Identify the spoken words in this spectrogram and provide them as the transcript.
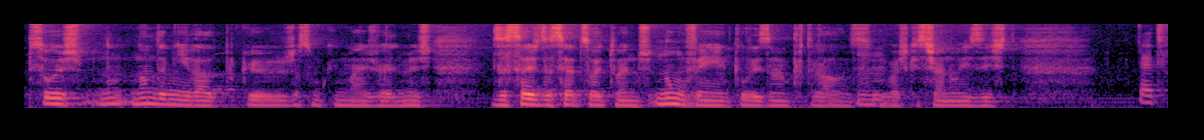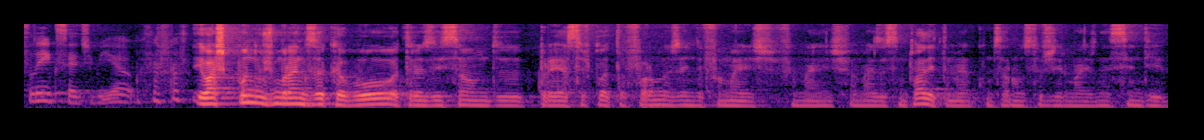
pessoas, não, não da minha idade, porque eu já sou um bocadinho mais velho, mas 16, 17, 18 anos, não veem televisão em Portugal. Isso- Uhum. Eu acho que isso já não existe. Netflix, HBO. Eu acho que quando os morangos acabou, a transição de, para essas plataformas ainda foi mais, foi, mais, foi mais acentuada e também começaram a surgir mais nesse sentido.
